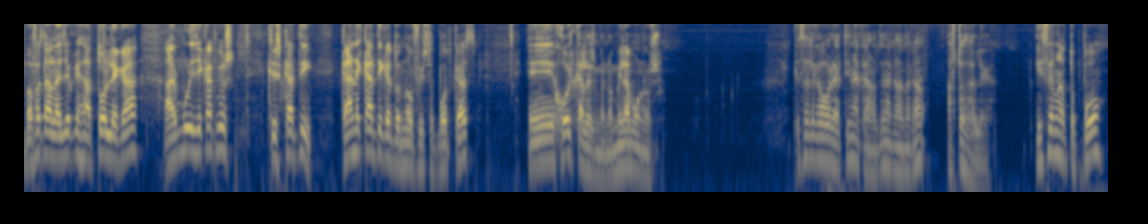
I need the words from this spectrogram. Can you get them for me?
με αυτά τα λαγιά και θα το έλεγα. Αν μου έλεγε κάποιος, ξέρεις κάτι, κάνε κάτι για τον Όφη στο podcast, ε, χωρίς καλεσμένο, μίλα μόνος σου. Και θα έλεγα, ωραία, τι να κάνω, τι να κάνω, τι να κάνω. Αυτό θα έλεγα. Ήθελα να το πω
